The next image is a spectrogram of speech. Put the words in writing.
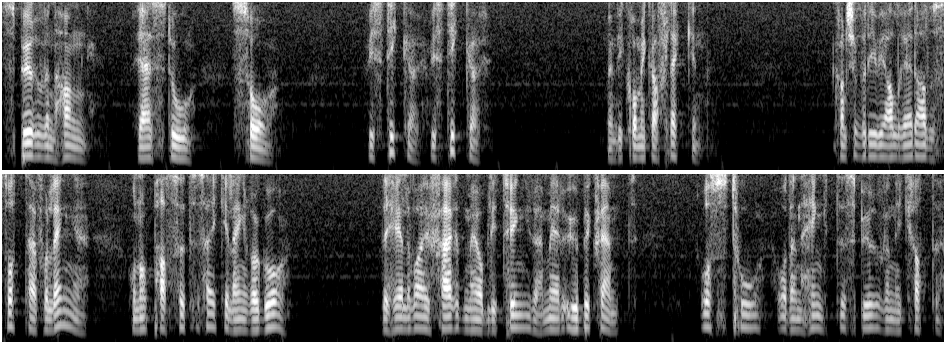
Spurven hang, jeg sto, så. Vi stikker, vi stikker. Men vi kom ikke av flekken. Kanskje fordi vi allerede hadde stått her for lenge, og nå passet det seg ikke lenger å gå. Det hele var i ferd med å bli tyngre, mer ubekvemt. Oss to og den hengte spurven i krattet.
